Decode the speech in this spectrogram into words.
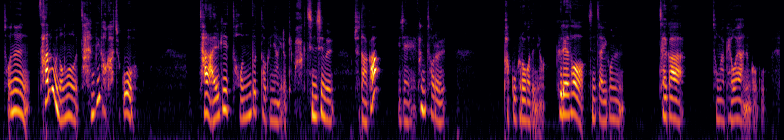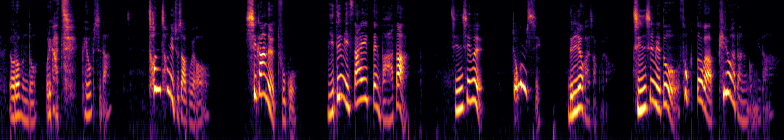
저는 사람을 너무 잘 믿어가지고 잘 알기 전부터 그냥 이렇게 막 진심을 주다가 이제 상처를 받고 그러거든요. 그래서 진짜 이거는 제가 정말 배워야 하는 거고 여러분도 우리 같이 배웁시다. 천천히 주자고요. 시간을 두고 믿음이 쌓일 때마다 진심을 조금씩 늘려가자고요. 진심에도 속도가 필요하다는 겁니다.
